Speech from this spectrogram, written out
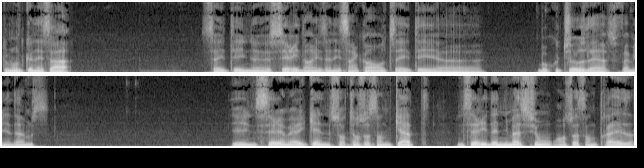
Tout le monde connaît ça. Ça a été une série dans les années 50. Ça a été euh, beaucoup de choses, la famille Adams. Il y a une série américaine sortie en 64, une série d'animation en 73,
